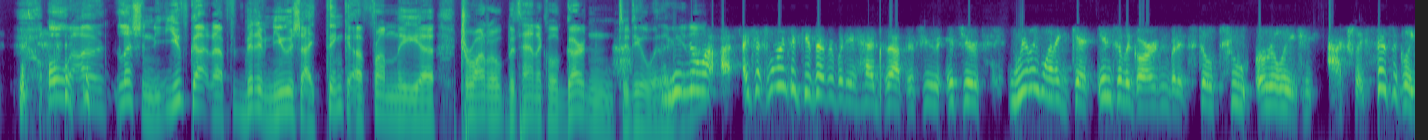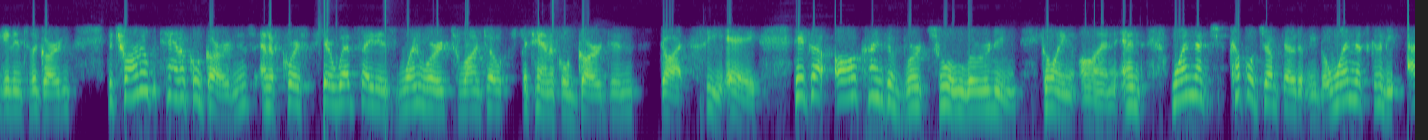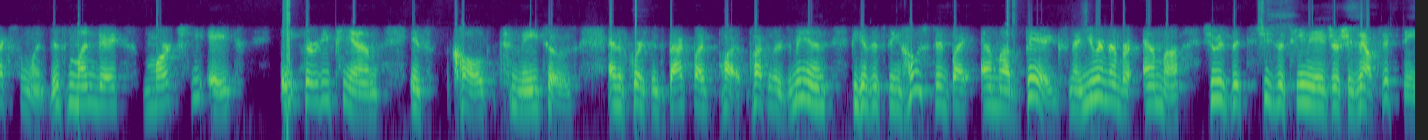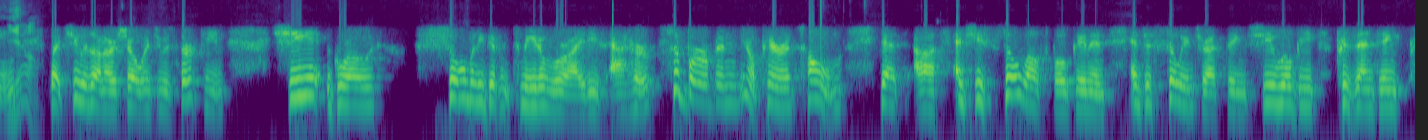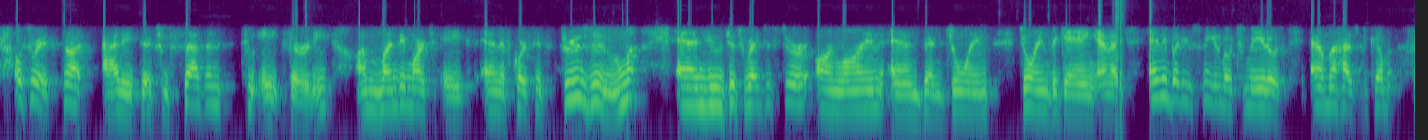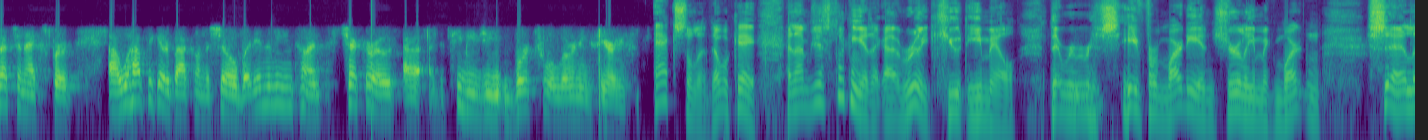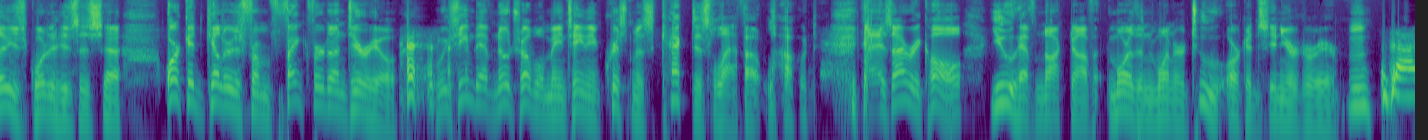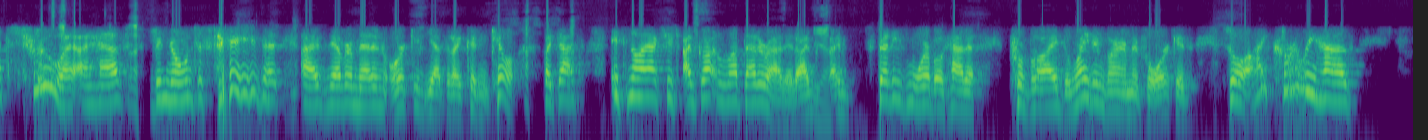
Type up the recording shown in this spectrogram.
Oh, uh, listen, you've got a bit of news, I think, uh, from the uh, Toronto Botanical Garden to deal with. It, you, you know, know? I, I, just wanted to give everybody a heads up. If you if you really want to get into the garden, but it's still too early to actually physically get into the garden, the Toronto Botanical Gardens, and of course, their website is one word: Toronto Botanical Garden ca. They've got all kinds of virtual learning going on. And one that a couple jumped out at me, but one that's going to be excellent this Monday, March the 8th, 8:30 p.m. is called Tomatoes, and of course it's backed by po- popular demand because it's being hosted by Emma Biggs. Now you remember Emma? She was the she's a teenager. She's now 15, yeah. but she was on our show when she was 13. She grows so many different tomato varieties at her suburban, you know, parents' home. That uh, and she's so well spoken and and just so interesting. She will be presenting. Oh, sorry, it's not at eight. It's from seven to eight thirty on Monday, March eighth, and of course it's through Zoom. And you just register online and then join join the gang. And anybody who's thinking about tomatoes, Emma has become such an expert. Uh, we'll have to get her back on the show, but in the meantime, check her out uh, at the TBG virtual learning series. Excellent. Okay. And I'm just looking at a, a really cute email that we received from Marty and Shirley McMartin. Uh, let me just quote it. He says, uh, Orchid killers from Frankford, Ontario. we seem to have no trouble maintaining Christmas cactus laugh out loud. As I recall, you have knocked off more than one or two orchids in your career. Hmm? That's true. I, I have been known to say that I've never met an orchid yet that I couldn't kill. But that's it's not actually. I've gotten a lot better at it. I've, yeah. I've studied more about how to provide the right environment for orchids. So I currently have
